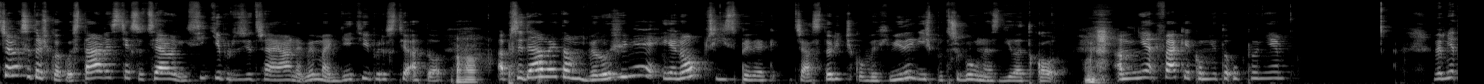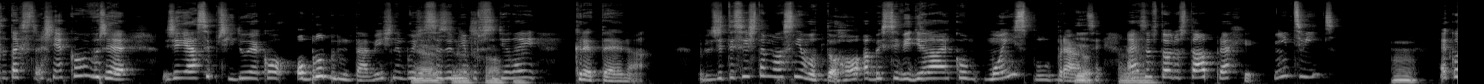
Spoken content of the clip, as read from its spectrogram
třeba se trošku jako stáli z těch sociálních sítí, protože třeba já nevím, mají děti prostě a to. Aha. A přidávají tam vyloženě jenom příspěvek, třeba storičko ve chvíli, když potřebují nazdílet kód. A mě fakt, jako mě to úplně ve mně to tak strašně jako vře, že já si přijdu jako oblbnutá, víš, nebo že Yes, se ze mě yes, prostě dělají kreténa. Protože ty jsi tam vlastně od toho, aby si viděla jako moji spolupráci. Jo, jo. A já jsem z toho dostala prachy. Nic víc. Hmm. Jako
